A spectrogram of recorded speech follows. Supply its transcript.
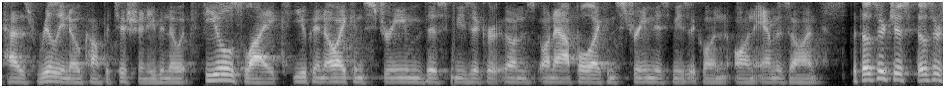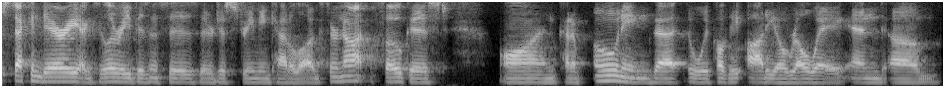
has really no competition, even though it feels like you can, oh, I can stream this music on, on Apple, I can stream this music on, on Amazon. But those are just, those are secondary auxiliary businesses that are just streaming catalogs. They're not focused on kind of owning that what we call the audio railway and um,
